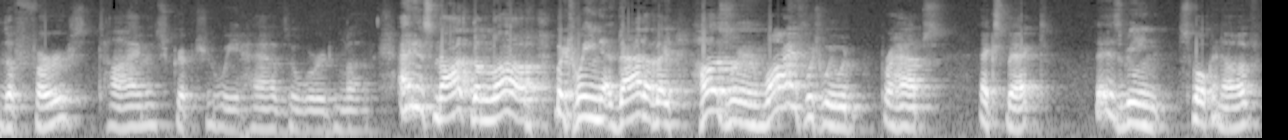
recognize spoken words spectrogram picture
The first time in Scripture we have the word love. And it's not the love between that of a husband and wife, which we would perhaps expect, that is being spoken of.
